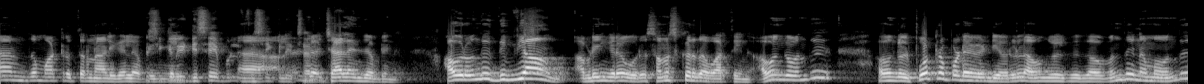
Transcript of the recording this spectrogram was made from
தான் இந்த மாற்றுத்திறனாளிகள் அப்படிங்கிற பிசிக்கலி டிசேபிள் பிசிக்கலி சேலஞ்ச் அப்படின்னு. அவர் வந்து திவ்யாங் அப்படிங்கிற ஒரு சமஸ்கிருத வார்த்தைன்னு. அவங்க வந்து அவங்கள் போற்றப்பட வேண்டியவர்கள் அவங்களுக்கு வந்து நம்ம வந்து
